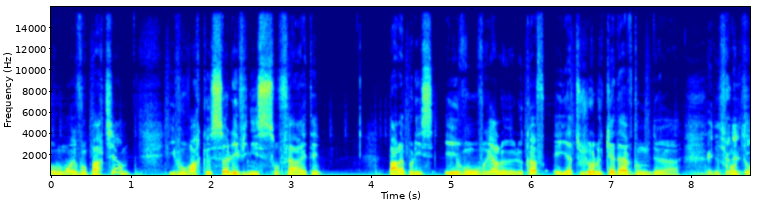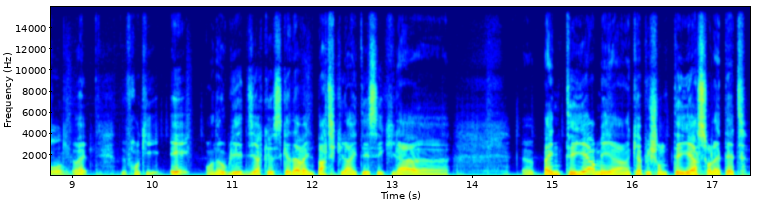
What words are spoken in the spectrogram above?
au moment où ils vont partir, ils vont voir que Sol et Vinny se sont fait arrêter par la police, et ils vont ouvrir le, le coffre, et il y a toujours le cadavre donc de, euh, de. Frankie, ouais, de Frankie, et on a oublié de dire que ce cadavre a une particularité, c'est qu'il a euh, euh, pas une théière, mais un capuchon de théière sur la tête,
